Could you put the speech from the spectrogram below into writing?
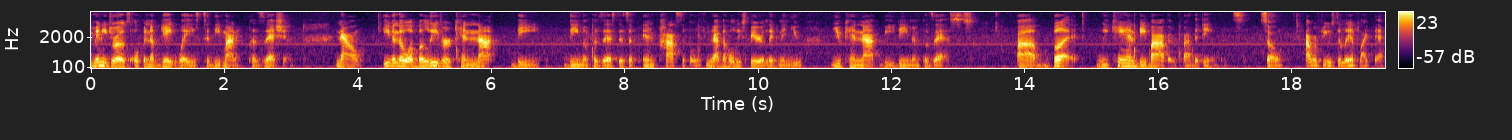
many drugs open up gateways to demonic possession. Now, even though a believer cannot be demon possessed, it's impossible. If you have the Holy Spirit living in you, you cannot be demon possessed. Uh, but we can be bothered by the demons. So I refuse to live like that.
